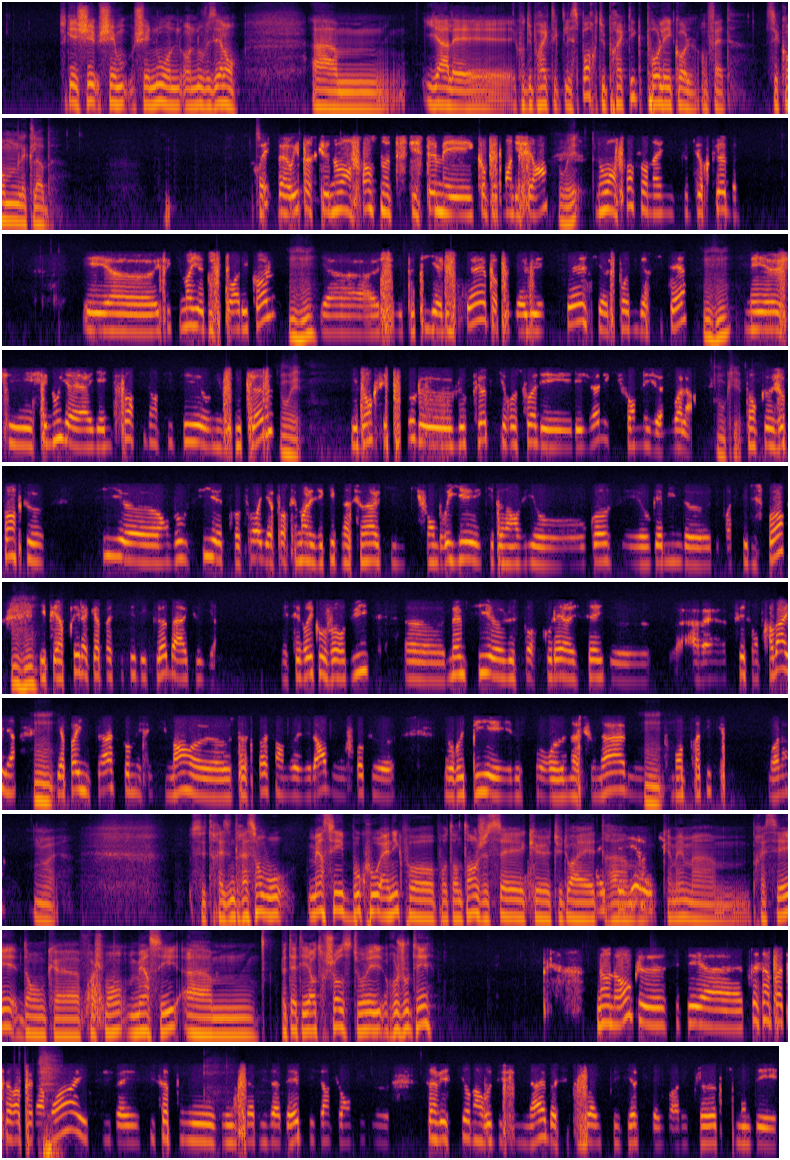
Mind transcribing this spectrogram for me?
Parce que chez, chez, chez nous, en, en Nouvelle-Zélande, euh, il y a les. Quand tu pratiques les sports, tu pratiques pour l'école, en fait. C'est comme les clubs. Oui, bah oui, parce que nous, en France, notre système est complètement différent. Oui. Nous, en France, on a une culture club. Et euh, effectivement, il y a du sport à l'école. Mhm, Il y a, chez les petits, il y a l'UCEP, après il y a l'UNICEF, il y a le sport universitaire. mhm, Mais euh, chez, chez nous, il y, a, il y a une forte identité au niveau du club. Oui. Et donc, c'est plutôt le, le club qui reçoit les, les jeunes et qui forme les jeunes. Voilà. Donc, euh, je pense que si euh, on veut aussi être fort, il y a forcément les équipes nationales qui, qui font briller et qui donnent envie aux, aux gosses et aux gamines de, de pratiquer du sport. Mhm, Et puis après, la capacité des clubs à accueillir. Mais c'est vrai qu'aujourd'hui, euh, même si euh, le sport scolaire essaye de fait son travail, hein, mhm. il n'y a pas une place comme effectivement euh, ça se passe en Nouvelle-Zélande où je crois que le rugby est le sport euh, national Mm. tout le monde pratique. Voilà. Ouais. C'est très intéressant. Bon, merci beaucoup, Annick, pour, pour ton temps. Je sais que tu dois être plaisir, euh, oui. quand même euh, pressé. Donc, franchement, merci. Peut-être il y a autre chose que tu voulais rajouter? Non, non, que c'était euh, très sympa de faire appel à moi et puis bah, si ça peut faire des adeptes, des gens qui ont envie de s'investir dans le rugby féminin, bah, c'est toujours avec plaisir qu'ils aillent voir les clubs, qu'ils montent des,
